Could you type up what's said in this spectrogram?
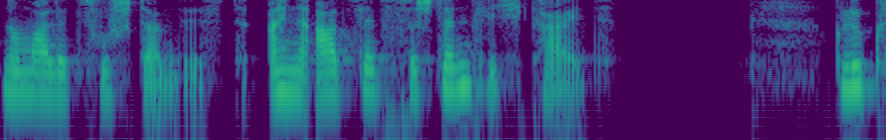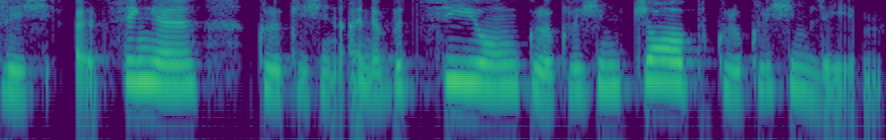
normale Zustand ist, eine Art Selbstverständlichkeit. Glücklich als Single, glücklich in einer Beziehung, glücklich im Job, glücklich im Leben.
